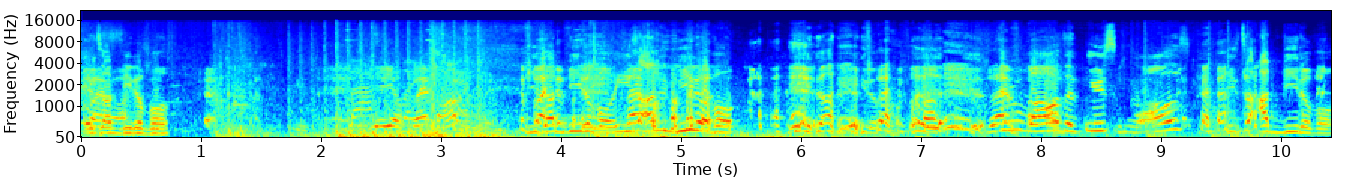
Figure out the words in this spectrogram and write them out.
It's unbeatable. Last Yo, yo, player bomb. He's unbeatable. He's unbeatable. He's unbeatable. Through all bomb. the fierce walls, he's unbeatable.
